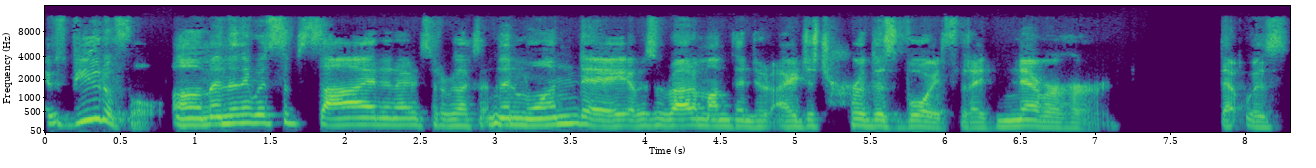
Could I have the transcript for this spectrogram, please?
It was beautiful. Um, and then they would subside and I would sort of relax. And then one day, it was about a month into it, I just heard this voice that I'd never heard that was,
